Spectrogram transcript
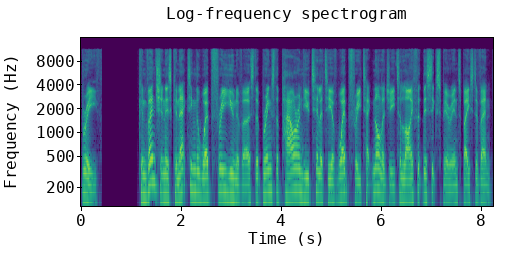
Breathe. Convention is connecting the Web3 universe that brings the power and utility of Web3 technology to life at this experience based event.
